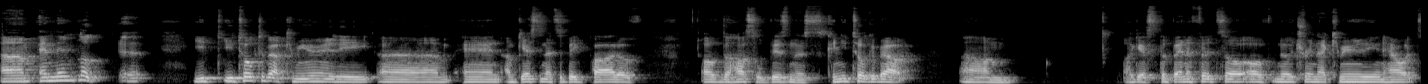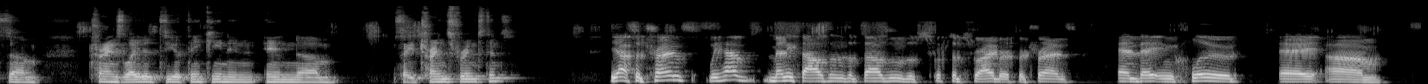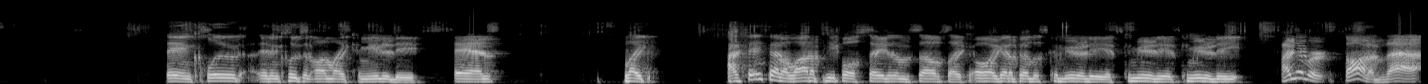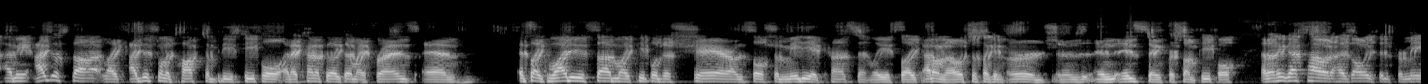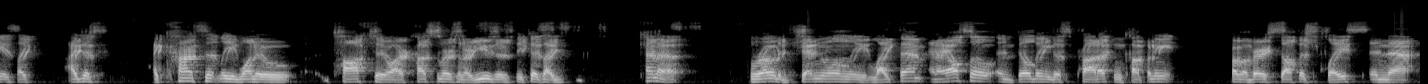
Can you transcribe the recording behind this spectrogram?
Um, and then look, uh, you you talked about community, um, and I'm guessing that's a big part of of the hustle business. Can you talk about, um, I guess, the benefits of, of, nurturing that community and how it's um, translated to your thinking in in um, say trends, for instance? Yeah, so trends, we have many thousands of thousands of subscribers for trends, and they include a um, they include it includes an online community and like I think that a lot of people say to themselves like, "Oh, I got to build this community. It's community. It's community." I never thought of that. I mean, I just thought like I just want to talk to these people, and I kind of feel like they're my friends. And it's like, why do some like people just share on social media constantly? It's like I don't know. It's just like an urge and an instinct for some people, and I think that's how it has always been for me. It's like I just I constantly want to talk to our customers and our users because I kind of grow to genuinely like them. And I also am building this product and company from a very selfish place in that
